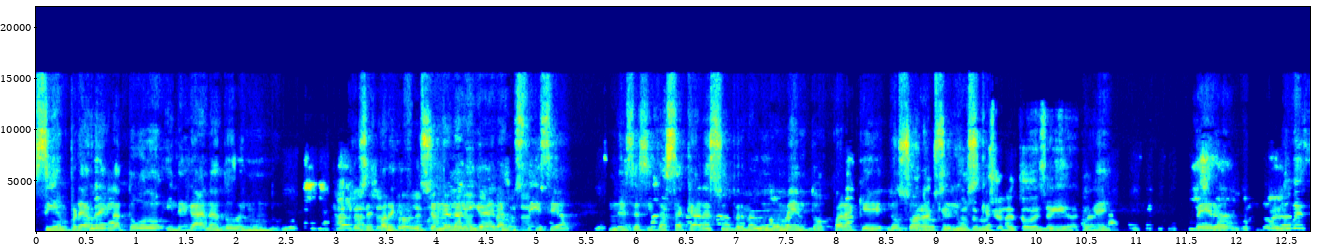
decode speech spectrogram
siempre arregla todo y le gana a todo el mundo. Ah, Entonces, para que funcione la Liga de la Justicia, necesita sacar a Superman un momento para que los otros se luzcan. solucione todo enseguida. Pero cuando tú ves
